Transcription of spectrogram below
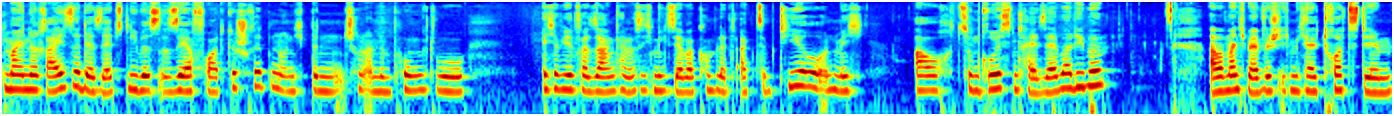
meine Reise der Selbstliebe ist sehr fortgeschritten und ich bin schon an einem Punkt, wo ich auf jeden Fall sagen kann, dass ich mich selber komplett akzeptiere und mich auch zum größten Teil selber liebe. Aber manchmal erwische ich mich halt trotzdem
